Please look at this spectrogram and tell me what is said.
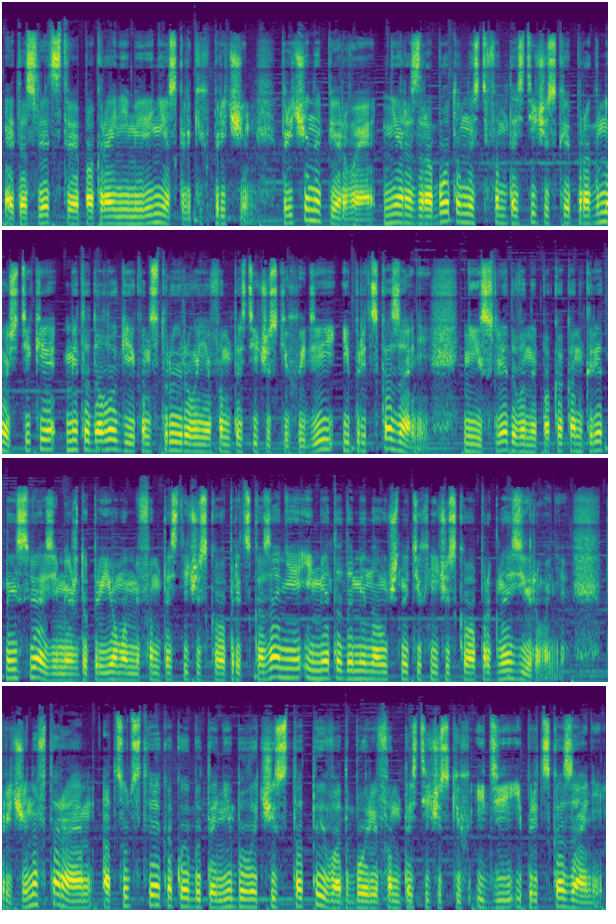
Это следствие, по крайней мере, нескольких причин. Причина первая – неразработанность фантастической прогностики, методологии конструирования фантастических идей и предсказаний. Не исследованы пока конкретные связи между приемами фантастического предсказания и методами научно-технического прогнозирования. Причина вторая – отсутствие какой бы то ни было чистоты в отборе фантастических идей и предсказаний.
